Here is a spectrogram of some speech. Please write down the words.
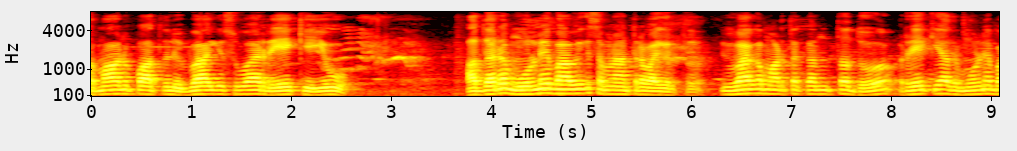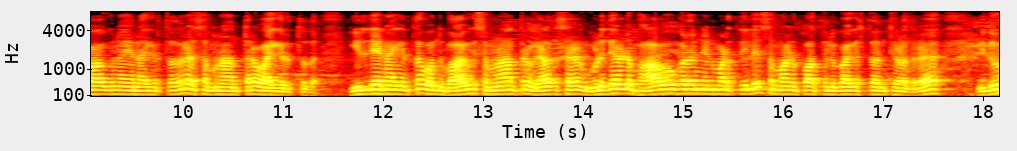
ಸಮಾನುಪಾತದಲ್ಲಿ ವಿಭಾಗಿಸುವ ರೇಖೆಯು ಅದರ ಮೂರನೇ ಭಾವಿಗೆ ಸಮಾನಾಂತರವಾಗಿರ್ತದೆ. ವಿಭಾಗ ಮಾಡ್ತಕ್ಕಂಥದ್ದು ರೇಖೆ ಅದರ ಮೂರನೇ ಭಾವಿನ ಏನಾಗಿರ್ತದಂದ್ರೆ ಸಮಾನಾಂತರವಾಗಿರ್ತದೆ. ಇಲ್ಲೇನಾಗಿರ್ತದೆ ಒಂದು ಭಾವಿಗೆ ಸಮಾನಾಂತರ ಎರಡು ಸೈಡ್ ಉಳಿದೆರಡು ಭಾವಗಳನ್ನು ಏನು ಮಾಡ್ತದೆ ಇಲ್ಲಿ? ಸಮಾನುಪಾತದಲ್ಲಿ ವಿಭಾಗಿಸ್ತದೆ ಅಂತ ಹೇಳಿದ್ರೆ ಇದು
